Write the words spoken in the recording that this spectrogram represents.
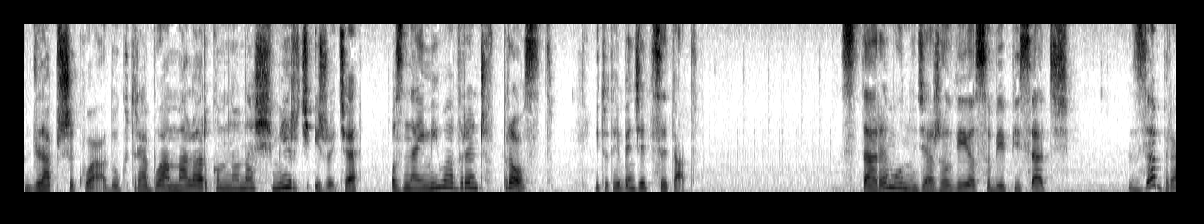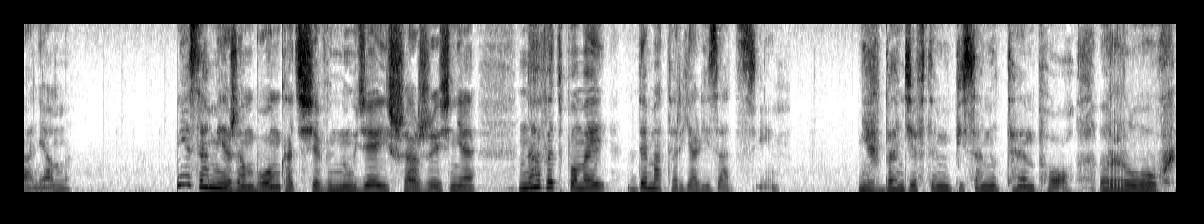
dla przykładu, która była malarką no na śmierć i życie, oznajmiła wręcz wprost. I tutaj będzie cytat. Staremu nudziarzowi o sobie pisać zabraniam. Nie zamierzam błąkać się w nudzie i szarzyźnie, nawet po mej dematerializacji. Niech będzie w tym pisaniu tempo, ruch,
